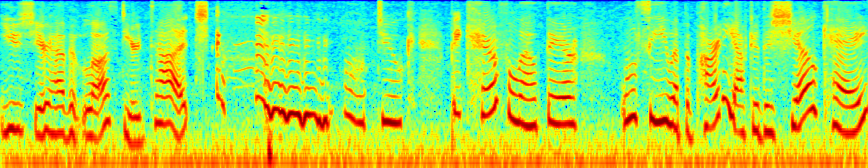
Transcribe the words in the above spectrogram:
You sure haven't lost your touch. oh, Duke, be careful out there. We'll see you at the party after the show, Kay.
